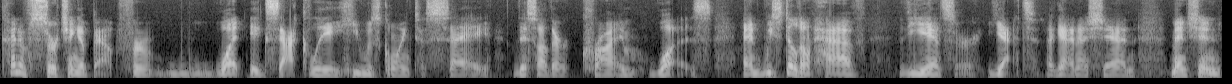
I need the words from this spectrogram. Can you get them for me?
kind of searching about for what exactly he was going to say this other crime was. And we still don't have the answer yet. Again, as Shan mentioned,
